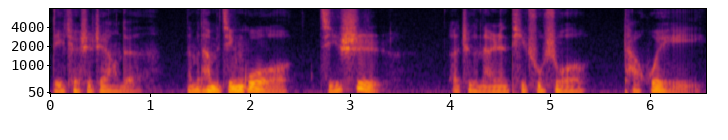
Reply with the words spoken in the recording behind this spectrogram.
的确是这样的。那么他们经过集市，呃，这个男人提出说他会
